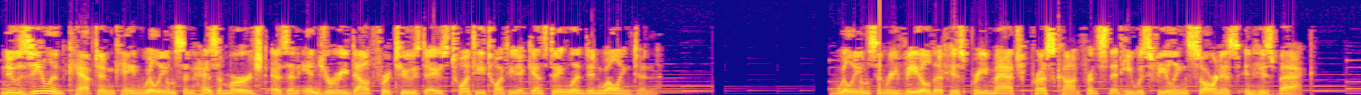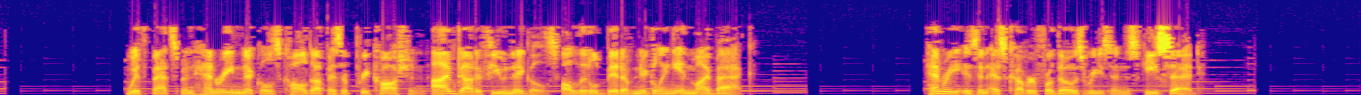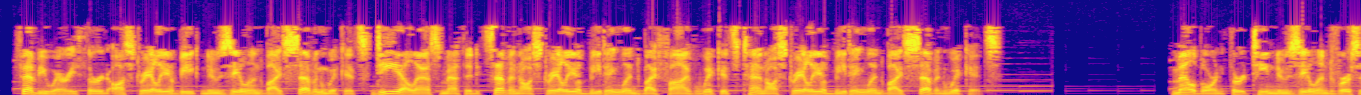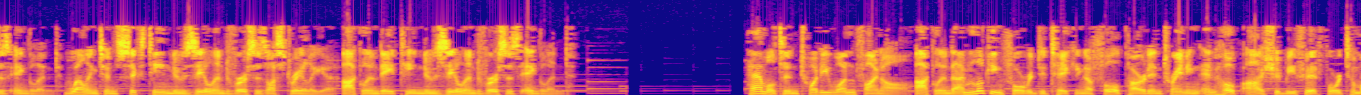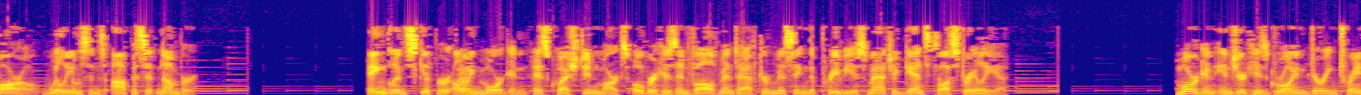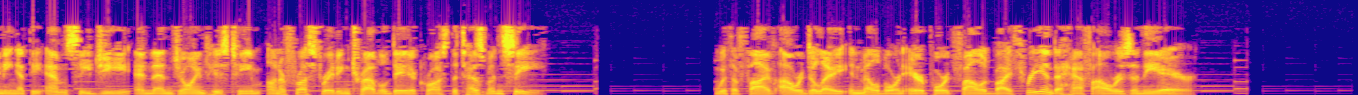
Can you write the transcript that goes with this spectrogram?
New Zealand captain Kane Williamson has emerged as an injury doubt for Tuesday's 2020 against England in Wellington. Williamson revealed at his pre-match press conference that he was feeling soreness in his back. With batsman Henry Nicholls called up as a precaution, I've got a few niggles, a little bit of niggling in my back. Henry is in as cover for those reasons, he said. February 3 Australia beat New Zealand by 7 wickets. DLS method 7 Australia beat England by 5 wickets. 10 Australia beat England by 7 wickets. Melbourne 13 New Zealand vs England. Wellington 16 New Zealand vs Australia. Auckland 18 New Zealand vs England. Hamilton 21 Final. Auckland I'm looking forward to taking a full part in training and hope I should be fit for tomorrow. Williamson's opposite number England skipper Eoin Morgan has question marks over his involvement after missing the previous match against Australia. Morgan injured his groin during training at the MCG and then joined his team on a frustrating travel day across the Tasman Sea. With a five-hour delay in Melbourne airport followed by three and a half hours in the air,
